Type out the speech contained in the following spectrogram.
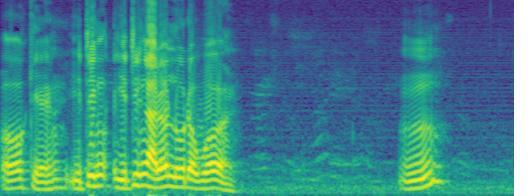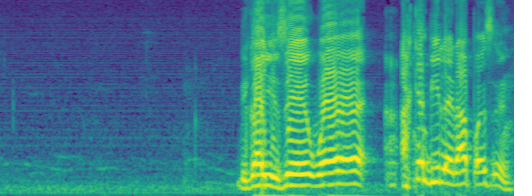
Okay. You think you think I don't know the word? Hmm? Because you say, well, I can't be like that person.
